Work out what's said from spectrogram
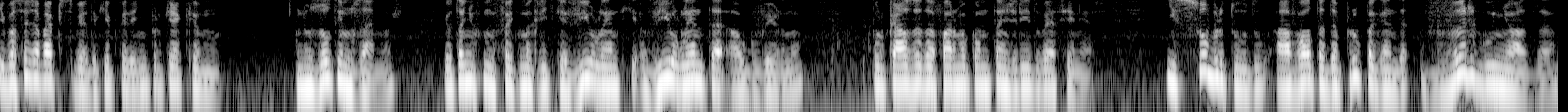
E você já vai perceber daqui a bocadinho porque é que hum, nos últimos anos eu tenho feito uma crítica violenta, violenta ao governo por causa da forma como tem gerido o SNS. E, sobretudo, à volta da propaganda vergonhosa,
